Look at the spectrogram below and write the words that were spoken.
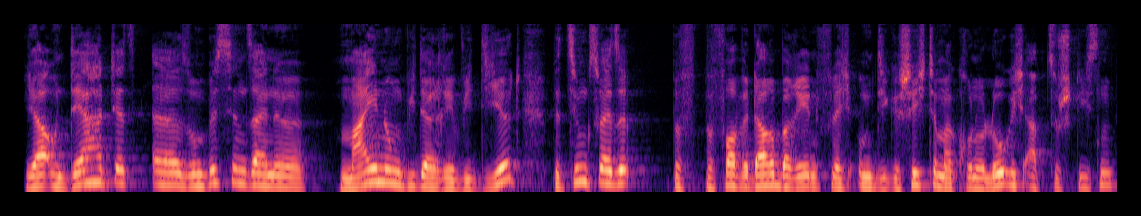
Ja, und der hat jetzt äh, so ein bisschen seine Meinung wieder revidiert, beziehungsweise be bevor wir darüber reden, vielleicht um die Geschichte mal chronologisch abzuschließen,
